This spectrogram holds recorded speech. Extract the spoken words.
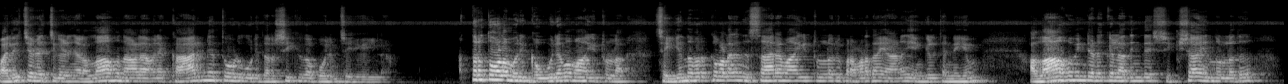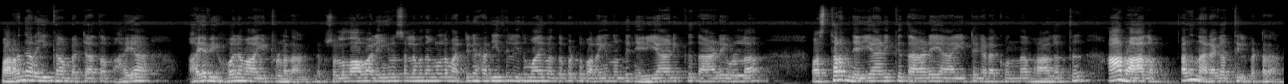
വലിച്ചഴച്ചു കഴിഞ്ഞാൽ അള്ളാഹു നാളെ അവനെ കാരുണ്യത്തോടു കൂടി ദർശിക്കുക പോലും ചെയ്യുകയില്ല. അത്രത്തോളം ഒരു ഗൗരവമായിട്ടുള്ള ചെയ്യുന്നവർക്ക് വളരെ നിസ്സാരമായിട്ടുള്ള ഒരു പ്രവണതയാണ് എങ്കിൽ തന്നെയും അള്ളാഹുവിന്റെ അടുക്കൽ അതിന്റെ ശിക്ഷ എന്നുള്ളത് പറഞ്ഞറിയിക്കാൻ പറ്റാത്ത ഭയ ഭയവിഹോലമായിട്ടുള്ളതാണ് നബ്സല്ലാഹു അലൈഹി വസ്ലം തങ്ങളുടെ മറ്റൊരു ഹദീസിൽ ഇതുമായി ബന്ധപ്പെട്ട് പറയുന്നുണ്ട് നെരിയാണിക്ക് താഴെയുള്ള വസ്ത്രം നെരിയാണിക്ക് താഴെയായിട്ട് കിടക്കുന്ന ഭാഗത്ത് ആ ഭാഗം അത് നരകത്തിൽപ്പെട്ടതാണ്.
